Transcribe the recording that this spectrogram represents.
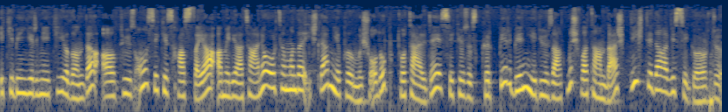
2022 yılında 618 hastaya ameliyathane ortamında işlem yapılmış olup totalde 841.760 vatandaş diş tedavisi gördü.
